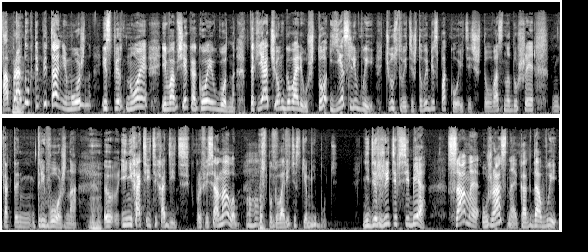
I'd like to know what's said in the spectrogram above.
А продукты питания можно, и спиртное, и вообще какое угодно. Так я о чем говорю, что если вы чувствуете, что вы беспокоитесь, что у вас на душе м, как-то тревожно, э, и не хотите ходить к профессионалам, просто поговорите с кем-нибудь. Не держите в себе. Самое ужасное, когда вы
